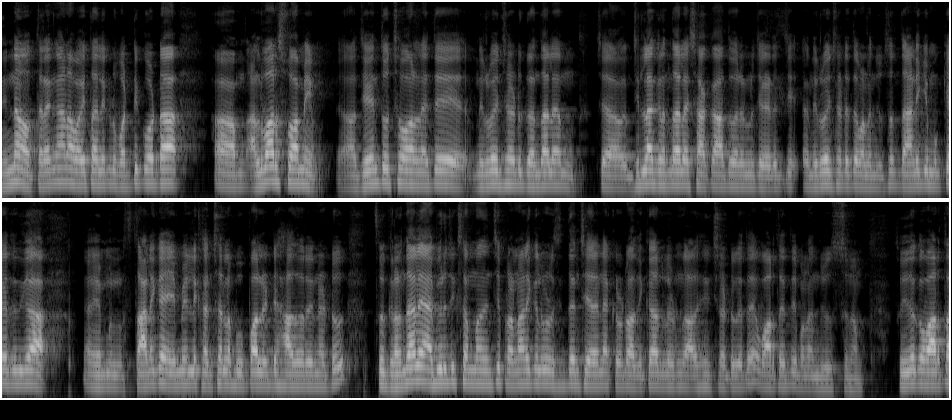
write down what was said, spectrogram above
నిన్న తెలంగాణ వైతాళికుడు వట్టికోట అల్వార్ స్వామి జయంతోత్సవాలను అయితే నిర్వహించినట్టు గ్రంథాలయం జిల్లా గ్రంథాలయ శాఖ ఆధ్వర్యంలో చేయడం నిర్వహించినట్టయితే మనం చూస్తాం. దానికి ముఖ్య అతిథిగా స్థానిక ఎమ్మెల్యే కంచర్ల భూపాలరెడ్డి హాజరైనట్టు. సో గ్రంథాలయ అభివృద్ధికి సంబంధించి ప్రణాళికలు కూడా సిద్ధం చేయాలని అక్కడ అధికారులను ఆదేశించినట్టుగా అయితే వార్త అయితే మనం చూస్తున్నాం. సో ఇదొక వార్త.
